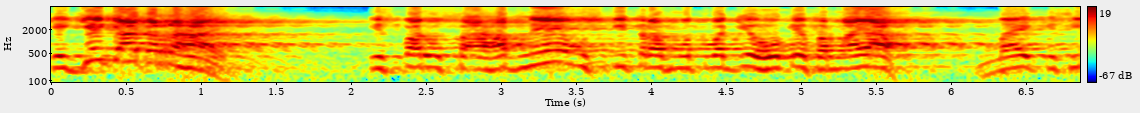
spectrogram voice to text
कि ये क्या कर रहा है? इस पर उस साहब ने उसकी तरफ़ मुतवजे होकर फरमाया, मैं किसी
